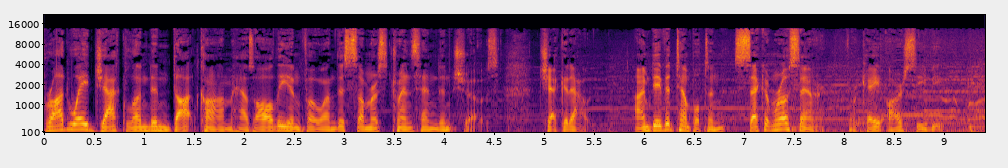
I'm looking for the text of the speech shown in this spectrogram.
BroadwayJackLondon.com has all the info on this summer's Transcendent shows. Check it out. I'm David Templeton, second row center for KRCB.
